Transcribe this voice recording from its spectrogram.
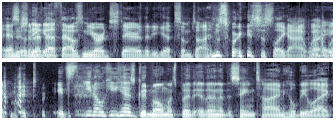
Anderson so they had got that thousand yard stare that he gets sometimes, where he's just like, "Ah, what, Right. what am I doing?" it's you know he has good moments, but then at the same time he'll be like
